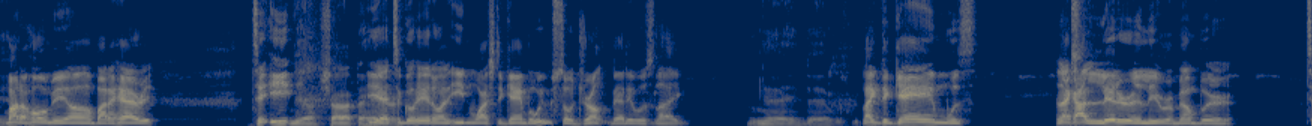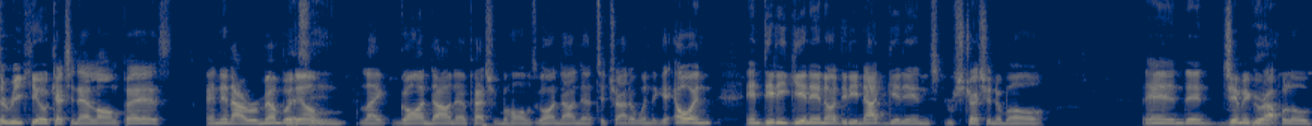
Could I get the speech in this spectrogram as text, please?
Yeah. by the homie, um, by the Harry, to eat. yeah. Shout out to Yeah, to go ahead on and eat and watch the game. But we were so drunk that it was like, Yeah, that was like the game was, like I literally remember Tyreek Hill catching that long pass, and then I remember That's them like going down there, Patrick Mahomes going down there to try to win the game. Oh, and and did he get in or did he not get in, stretching the ball? And then Jimmy Yeah. Garoppolo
